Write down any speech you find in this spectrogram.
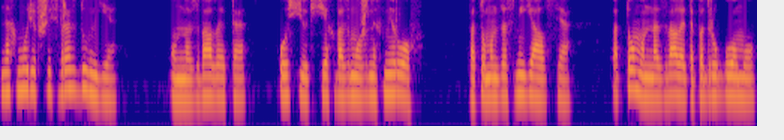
нахмурившись в раздумье. Он назвал это осью всех возможных миров. Потом он засмеялся. Потом он назвал это по-другому,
